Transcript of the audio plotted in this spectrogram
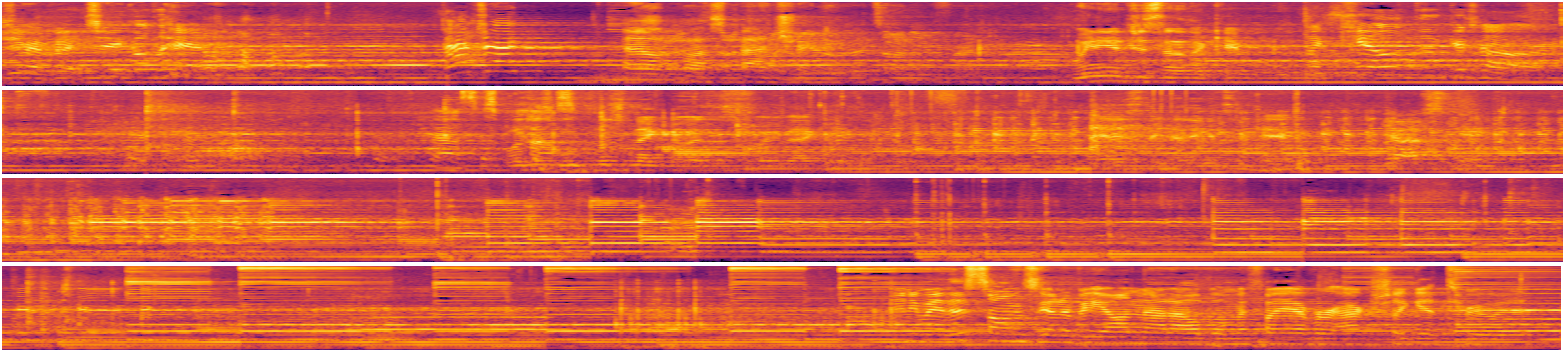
Jiggled handle. Patrick! Help us, Patrick. We need just another cable. I killed the guitar. That's We'll just, we'll just make noises for you back here. Yeah, I think it's the cable. Yeah, that's okay. Anyway, album if I ever actually get through it.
